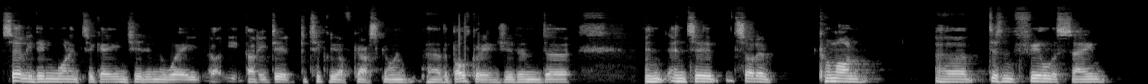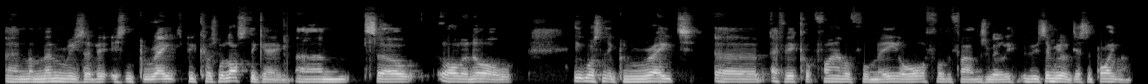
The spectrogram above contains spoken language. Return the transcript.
certainly didn't want him to get injured in the way uh, that he did, particularly off Gascoigne. Uh, they both got injured, and uh, and and to sort of come on uh, doesn't feel the same. And my memories of it isn't great because we lost the game. Um, so all in all, it wasn't a great uh, FA Cup final for me or for the fans. Really, it was a real disappointment.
